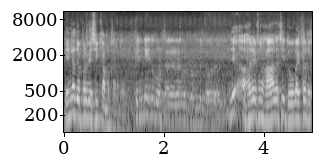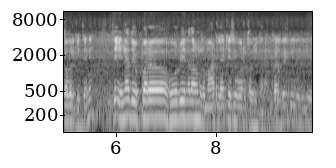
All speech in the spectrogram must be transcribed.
ਤੇ ਇਹਨਾਂ ਦੇ ਉੱਪਰ ਵੀ ਅਸੀਂ ਕੰਮ ਕਰ ਰਹੇ ਹਾਂ। ਕਿੰਨੇ ਕੁ ਮੋਟਰਸਾਈਕਲ ਨਾਲ ਟੋਟਲ ਰਿਕਵਰ ਹੋਏ ਜੇ ਹਲੇ ਫਿਲਹਾਲ ਅਸੀਂ ਦੋ ਵਾਹੀਕਲ ਰਿਕਵਰ ਕੀਤੇ ਨੇ ਤੇ ਇਹਨਾਂ ਦੇ ਉੱਪਰ ਹੋਰ ਵੀ ਇਹਨਾਂ ਦਾ ਹੁਣ ਰਿਮਾਂਡ ਲੈ ਕੇ ਅਸੀਂ ਹੋਰ ਰਿਕਵਰੀ ਕਰਾਂਗੇ। ਕਰਦੇ ਕੀ ਨਹੀਂ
